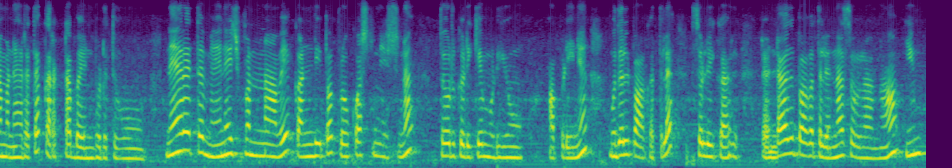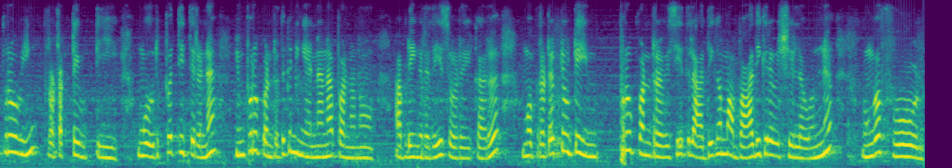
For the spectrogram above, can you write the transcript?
நம்ம நேரத்தை கரெக்டாக பயன்படுத்துவோம். நேரத்தை மேனேஜ் பண்ணாவே கண்டிப்பாக ப்ரோகாஸ்டினேஷனை தோற்கடிக்க முடியும் அப்படின்னு முதல் பாகத்தில் சொல்லியிருக்காரு. ரெண்டாவது பாகத்தில் என்ன சொல்கிறாங்கன்னா இம்ப்ரூவிங் ப்ரொடக்டிவிட்டி உங்கள் உற்பத்தி திறனை இம்ப்ரூவ் பண்ணுறதுக்கு நீங்கள் என்னென்ன பண்ணணும் அப்படிங்கிறதையும் சொல்லியிருக்காரு. உங்கள் ப்ரொடக்டிவிட்டி இம்ப்ரூவ் பண்ணுற விஷயத்தில் அதிகமாக பாதிக்கிற விஷயத்தில் ஒன்று உங்கள் ஃபோன்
